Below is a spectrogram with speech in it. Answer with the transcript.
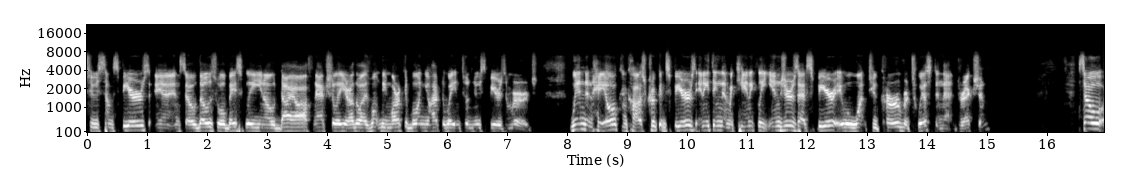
to some spears. And, and so those will basically, you know, die off naturally or otherwise won't be marketable and you'll have to wait until new spears emerge. Wind and hail can cause crooked spears. Anything that mechanically injures that spear, it will want to curve or twist in that direction. So,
